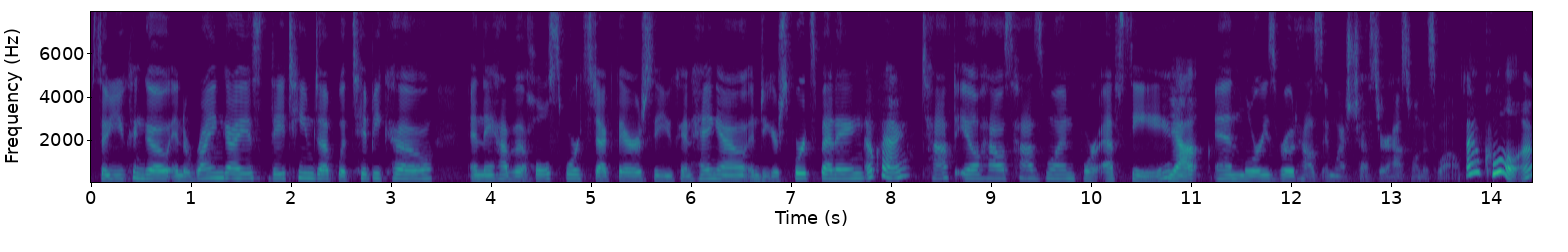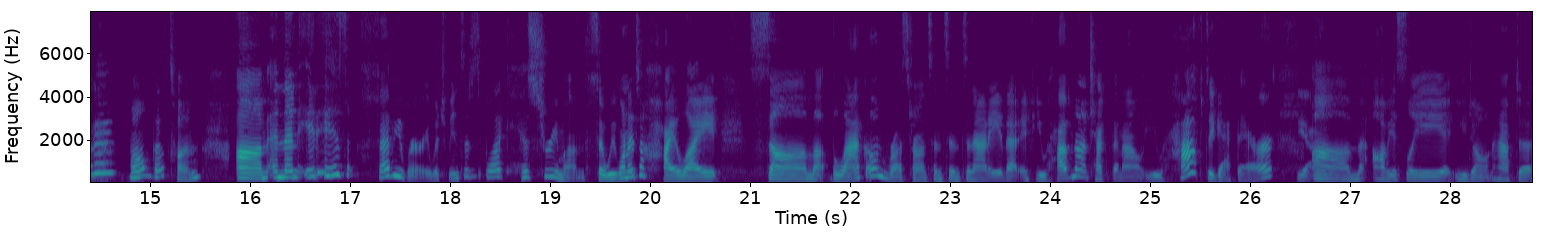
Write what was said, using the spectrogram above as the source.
So you can go into Rhinegeist. They teamed up with Tipico and they have a whole sports deck there so you can hang out and do your sports betting. Okay. Taft Ale House has one for FC. Yeah. And Lori's Roadhouse in Westchester has one as well. Oh, cool. Okay. Well, that's fun. Um, and then it is February, which means it's Black History Month. So we wanted to highlight some black owned restaurants in Cincinnati that if you have not checked them out, you have to get there. Yeah. Um, obviously, you don't have to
